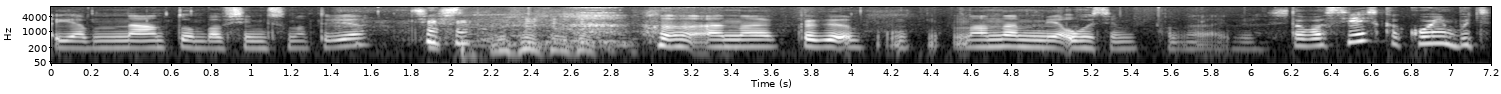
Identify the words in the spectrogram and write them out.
я на Антон вообще не смотрела, честно. Она, как, она мне очень понравилась. У вас есть какой-нибудь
